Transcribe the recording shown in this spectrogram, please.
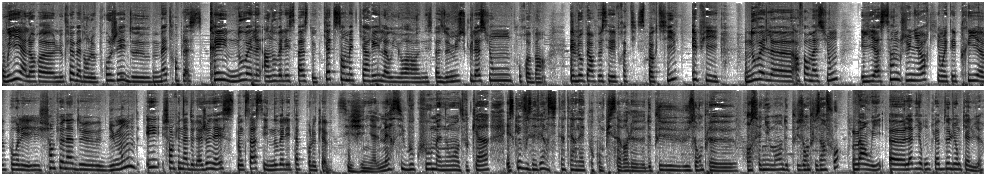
Oui, alors euh, le club a dans le projet de mettre en place, créer une nouvelle, un nouvel espace de 400 mètres carrés, là où il y aura un espace de musculation pour euh, ben, développer un peu ses pratiques sportives. Et puis, nouvelle euh, information, il y a cinq juniors qui ont été pris euh, pour les championnats de- du monde et championnats de la jeunesse. Donc ça, c'est une nouvelle étape pour le club. C'est génial. Merci beaucoup Manon en tout cas. Est-ce que vous avez un site internet pour qu'on puisse avoir le, de plus amples renseignements, de plus amples infos? Ben oui, euh, l'aviron club de Lyon-Caluire.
